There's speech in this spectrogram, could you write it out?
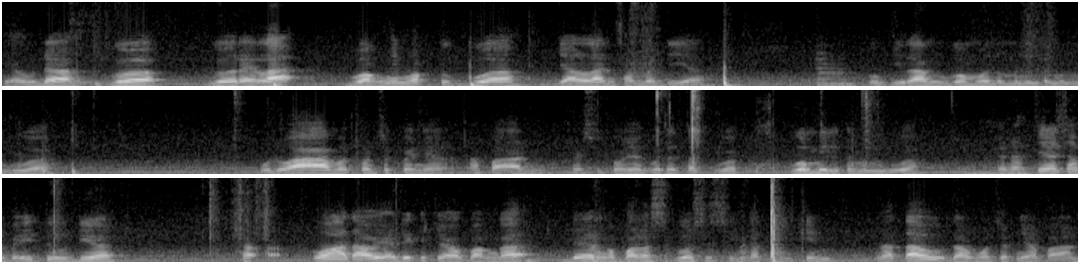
Ya udah gue gue rela buangin waktu gue jalan sama dia. Gue bilang gue mau nemenin temen gue udah amat konsekuennya apaan resikonya gue tetap gue gue milih temen gue dan akhirnya sampai itu dia gua nggak tahu ya dia kecewa apa enggak dia ngebalas gue sesingkat mungkin nggak tahu dalam konsepnya apaan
